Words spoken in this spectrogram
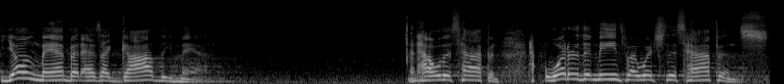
young man, but as a godly man. And how will this happen? What are the means by which this happens?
